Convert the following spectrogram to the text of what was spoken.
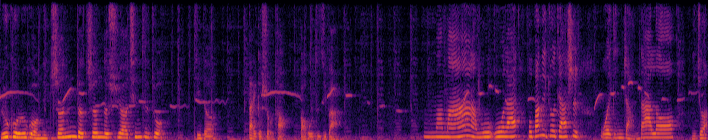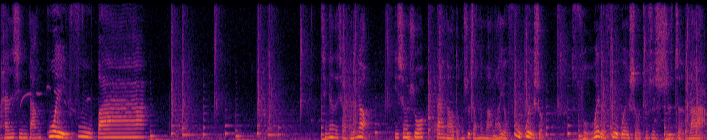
如果如果你真的真的需要亲自做，记得戴个手套保护自己吧。妈妈，我我来，我帮你做家事。我已经长大了，你就安心当贵妇吧。亲爱的小朋友，医生说大脑董事长的妈妈有富贵手。所谓的富贵手就是湿疹啦。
